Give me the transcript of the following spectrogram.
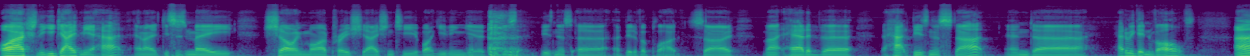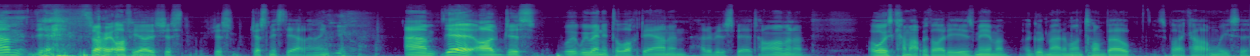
I actually you gave me a hat, and I, this is me showing my appreciation to you by giving your business business uh, a bit of a plug. So, mate, how did the the hat business start, and uh, how do we get involved? Um, yeah, sorry, IPO's just just just missed out. I think. Um, yeah, I've just we, we went into lockdown and had a bit of spare time, and I always come up with ideas. Me and my, a good mate of mine, Tom Bell, used to play Carlton. We used to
